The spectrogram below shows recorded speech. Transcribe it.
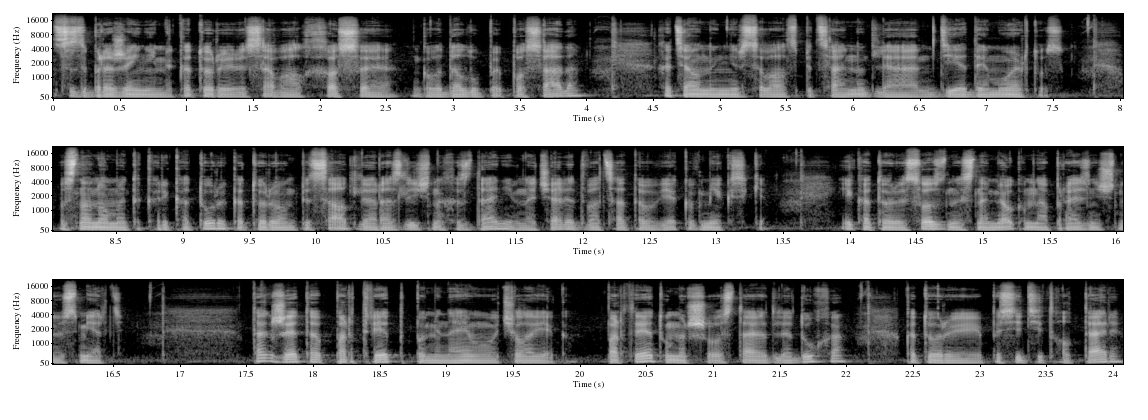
с изображениями, которые рисовал Хосе Гвадалупе Посада, хотя он и не рисовал специально для Dia de Muertos. В основном это карикатуры, которые он писал для различных изданий в начале 20 века в Мексике и которые созданы с намеком на праздничную смерть. Также это портрет поминаемого человека. Портрет умершего ставят для духа, который посетит алтарь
